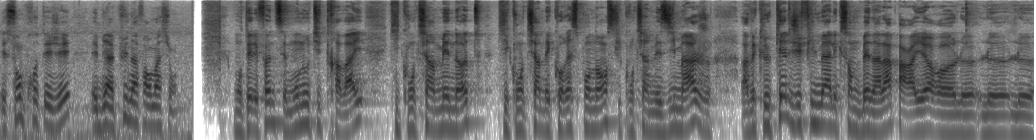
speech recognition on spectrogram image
et sont protégés, eh bien plus d'informations. Mon téléphone, c'est mon outil de travail qui contient mes notes, qui contient mes correspondances, qui contient mes images, avec lequel j'ai filmé Alexandre Benalla, par ailleurs, euh, le,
